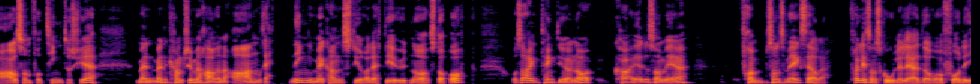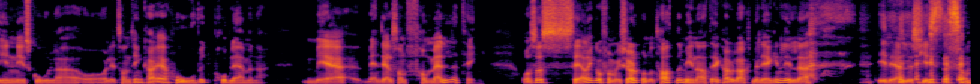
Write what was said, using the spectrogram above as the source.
har, som får ting til å skje. Men, men kanskje vi har en annen retning vi kan styre dette i uten å stoppe opp. Og så har jeg tenkt gjennom hva er det som er, fra, sånn som jeg ser det, fra litt sånn skoleleder og få det inn i skole og litt sånne ting, hva er hovedproblemene med, med en del sånn formelle ting? Og så ser jeg jo for meg sjøl på notatene mine at jeg har jo lagt min egen lille ideelle skisse som,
